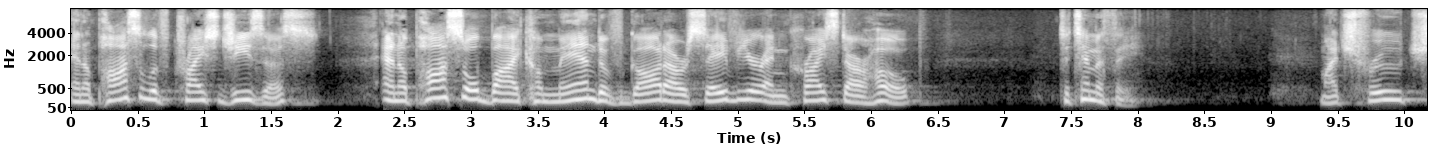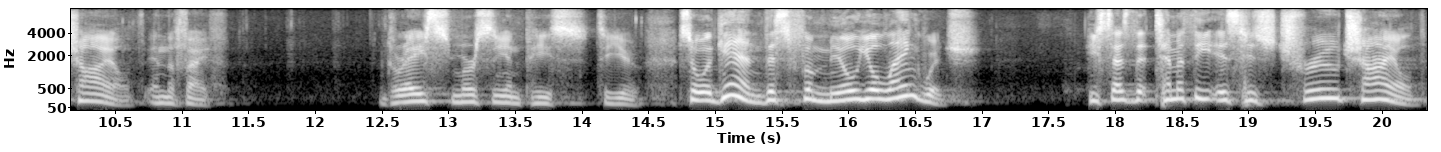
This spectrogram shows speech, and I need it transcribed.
an apostle of Christ Jesus, an apostle by command of God our Savior and Christ our hope, to Timothy, my true child in the faith. Grace, mercy, and peace to you. So, again, this familial language. He says that Timothy is his true child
